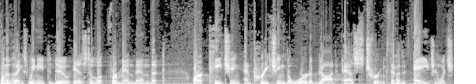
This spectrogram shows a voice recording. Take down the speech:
One of the things we need to do is to look for men then that are teaching and preaching the Word of God as truth. In an age in which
